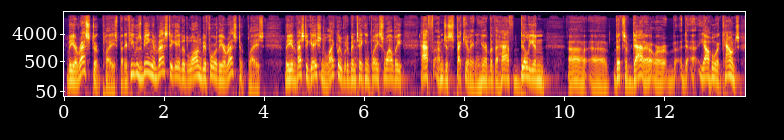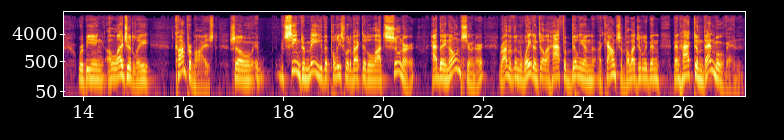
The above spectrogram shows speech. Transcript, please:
the arrest took place. But if he was being investigated long before the arrest took place, the investigation likely would have been taking place while the half, I'm just speculating here, but the half billion uh, uh, bits of data or uh, Yahoo accounts were being allegedly compromised. So it seemed to me that police would have acted a lot sooner had they known sooner rather than wait until a half a billion accounts have allegedly been, been hacked and then move in.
